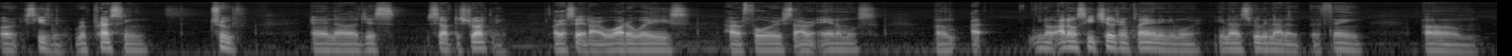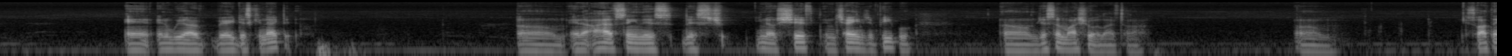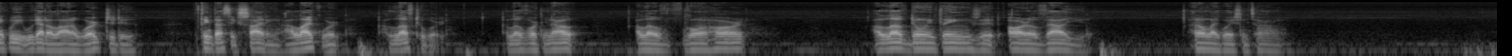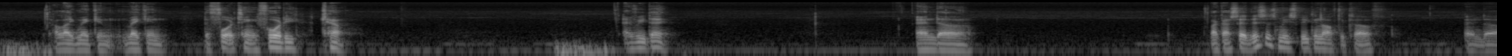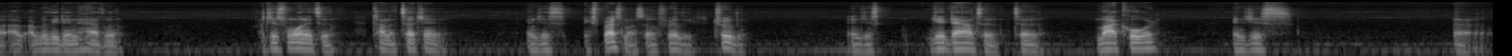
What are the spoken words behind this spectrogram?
or excuse me, repressing truth and uh, just self destructing. Like I said, our waterways, our forests, our animals. Um, I, you know, I don't see children playing anymore. You know, it's really not a, a thing. Um, and and we are very disconnected. Um, and I have seen this this you know shift and change in people um, just in my short lifetime. Um, so I think we, we got a lot of work to do. I think that's exciting. I like work. I love to work. I love working out. I love going hard. I love doing things that are of value. I don't like wasting time. I like making making the 1440 count every day. And uh, like I said, this is me speaking off the cuff, and uh, I, I really didn't have a. I just wanted to kind of touch in and just express myself, really, truly, and just get down to to my core, and just uh,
